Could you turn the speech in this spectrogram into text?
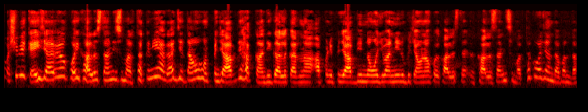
ਕੁਛ ਵੀ ਕਹੀ ਜਾਵੇ, ਉਹ ਕੋਈ ਖਾਲਿਸਤਾਨੀ ਸਮਰਥਕ ਨਹੀਂ ਹੈਗਾ, ਜਿੱਦਾਂ ਉਹ ਹੁਣ ਪੰਜਾਬ ਦੇ ਹੱਕਾਂ ਦੀ ਗੱਲ ਕਰਨਾ, ਆਪਣੀ ਪੰਜਾਬ ਦੀ ਨੌਜਵਾਨੀ ਨੂੰ ਬਚਾਉਣਾ, ਕੋਈ ਖਾਲਿਸਤਾਨੀ ਸਮਰਥਕ ਹੋ ਜਾਂਦਾ ਬੰਦਾ।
